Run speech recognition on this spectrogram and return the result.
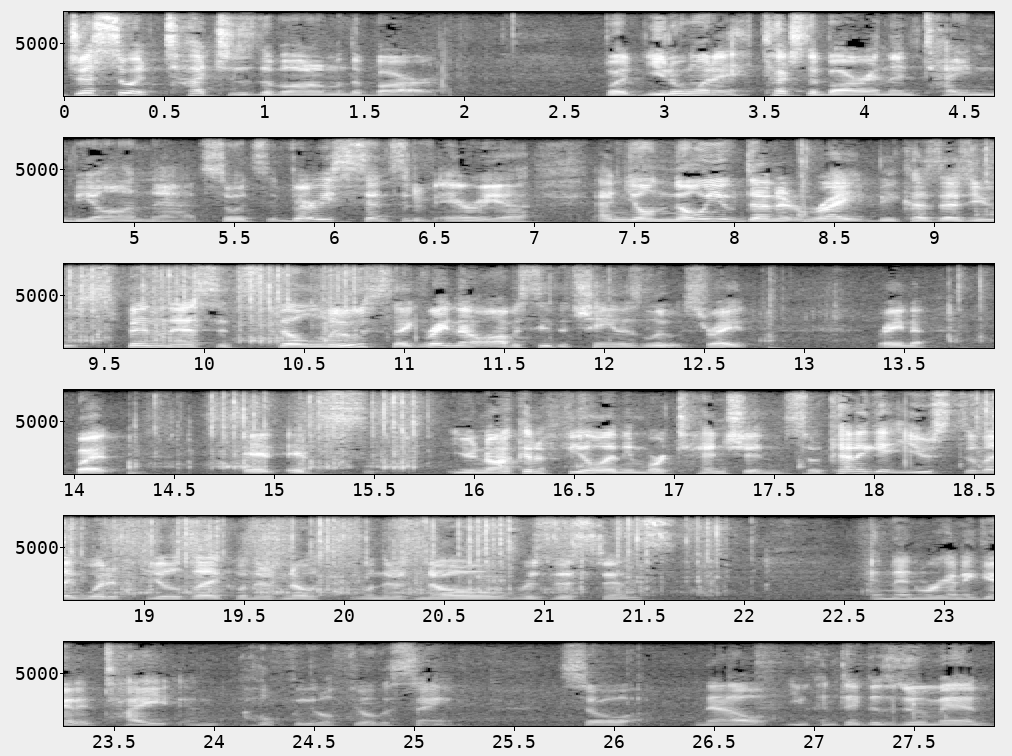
Just so it touches the bottom of the bar. But you don't wanna touch the bar and then tighten beyond that. So it's a very sensitive area. And you'll know you've done it right because as you spin this, it's still loose. Like right now, obviously the chain is loose, right? Right now. But it, it's you're not going to feel any more tension. So kind of get used to like what it feels like when there's no when there's no resistance. And then we're going to get it tight and hopefully it'll feel the same. So now you can take a zoom in.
